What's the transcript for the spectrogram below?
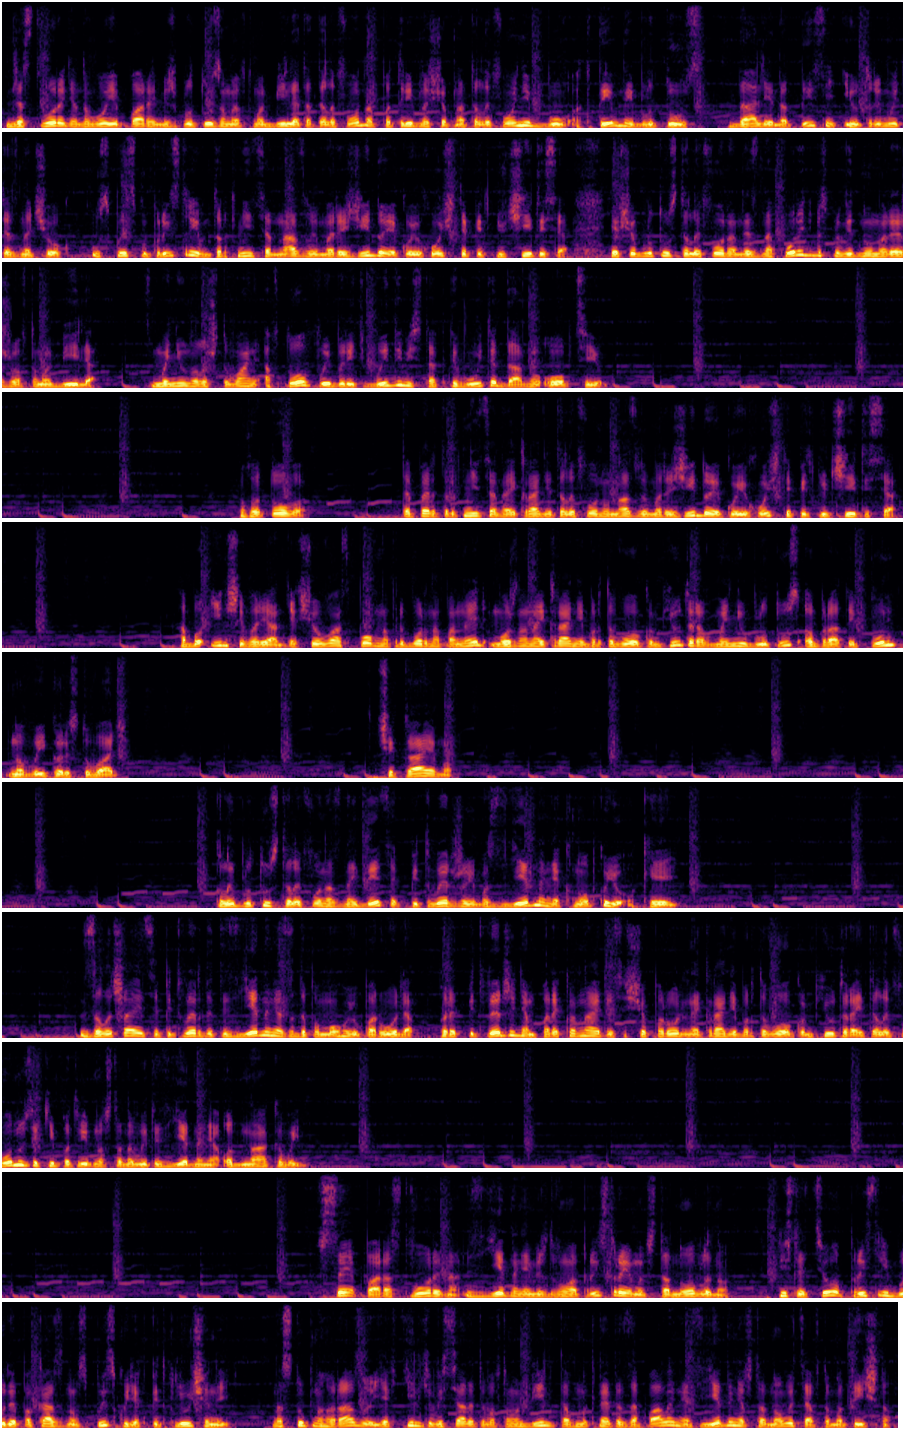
Для створення нової пари між Bluetooth автомобіля та телефона потрібно, щоб на телефоні був активний Bluetooth. Далі натисніть і утримуйте значок. У списку пристроїв торкніться назви мережі, до якої хочете підключитися. Якщо Bluetooth телефона не знаходить безпровідну мережу автомобіля, в меню налаштувань авто виберіть видимість та активуйте дану опцію. Готово. Тепер торкніться на екрані телефону назви мережі, до якої хочете підключитися. Або інший варіант, якщо у вас повна приборна панель, можна на екрані бортового комп'ютера в меню Bluetooth обрати пункт Новий користувач. Чекаємо. Коли Bluetooth телефона знайдеться, підтверджуємо з'єднання кнопкою ОК. Залишається підтвердити з'єднання за допомогою пароля. Перед підтвердженням переконайтеся, що пароль на екрані бортового комп'ютера і телефону, з яким потрібно встановити з'єднання, однаковий. Все, пара створена. З'єднання між двома пристроями встановлено. Після цього пристрій буде показано в списку як підключений. Наступного разу, як тільки ви сядете в автомобіль та вмикнете запалення, з'єднання встановиться автоматично.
